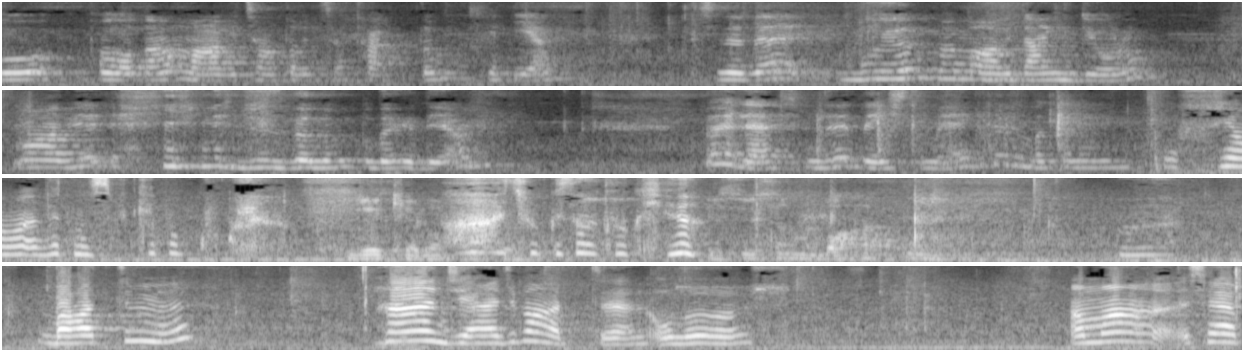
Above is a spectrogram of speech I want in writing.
bu polodan mavi çantamı içine taktım. Hediyem. İçinde de bu yıl ve maviden gidiyorum. Mavi yine cüzdanım. Bu da hediyem. Böyle. Şimdi değiştirmeye gidelim bakalım. Of ya evet nasıl bir kebap kokuyor. Direkt kebap. Ay çok güzel kokuyor. İstiyorsan baharatlı. Bahattin mi? Ha ciğerci Bahattin. Olur. Ama şey yap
